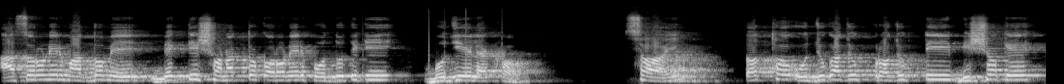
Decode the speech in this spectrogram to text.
আচরণের মাধ্যমে ব্যক্তি শনাক্তকরণের পদ্ধতিটি বুঝিয়ে লেখো। ছয়, তথ্য ও যোগাযোগ প্রযুক্তি বিশ্বকে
